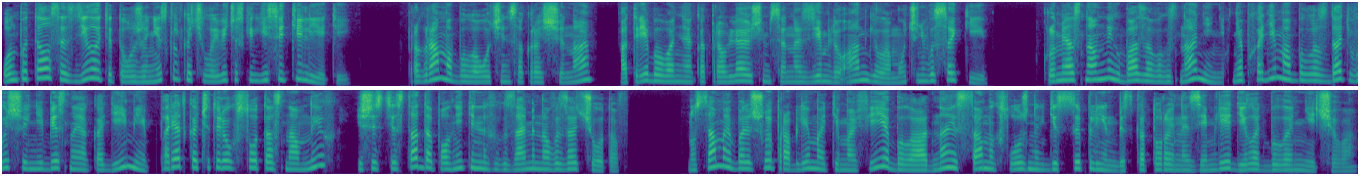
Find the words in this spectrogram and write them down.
Он пытался сделать это уже несколько человеческих десятилетий. Программа была очень сокращена, а требования к отправляющимся на Землю ангелам очень высоки, Кроме основных базовых знаний, необходимо было сдать Высшей Небесной Академии порядка 400 основных и 600 дополнительных экзаменов и зачетов. Но самой большой проблемой Тимофея была одна из самых сложных дисциплин, без которой на Земле делать было нечего.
